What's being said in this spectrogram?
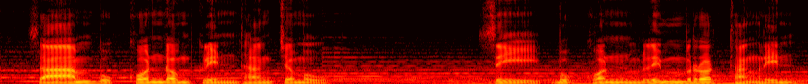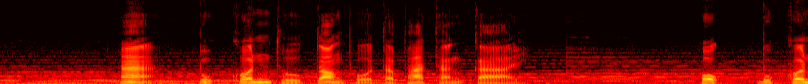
3. บุคคลดมกลิ่นทางจมูก 4. บุคคลลิ้มรสทางลิ้น 5. บุคคลถูกต้องโผฏฐัทางกาย 6. บุคคล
